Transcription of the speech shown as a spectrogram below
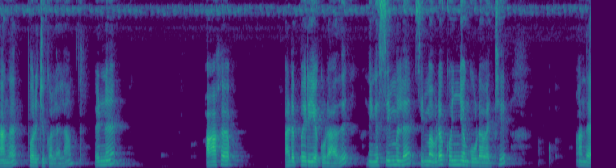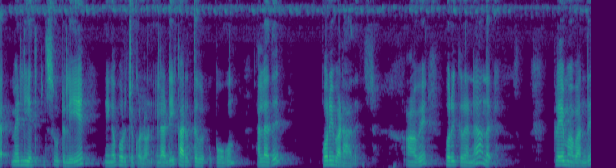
நாங்கள் பொறிச்சு கொள்ளலாம். எண்ணெய் ஆக அடுப்பு எரியக்கூடாது. நீங்கள் சிம்மில் சிம்மை விட கொஞ்சம் கூட வச்சு அந்த மெல்லிய சூட்டுலேயே நீங்கள் பொரிச்சு கொள்ளணும் இல்லாட்டி கருத்து போகும் அல்லது பொறிபடாது. ஆகவே பொறிக்கிறேன்னா அந்த ஃப்ளேமை வந்து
